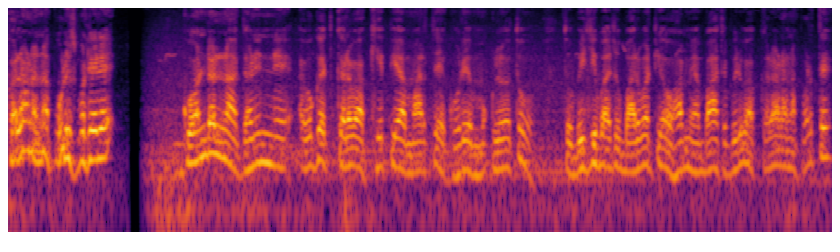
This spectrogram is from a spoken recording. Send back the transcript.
કલાણાના પોલીસ પટેલે ગોંડલના ધણીને અવગત કરવા ખેપિયા મારતે ઘોડે મોકલ્યો હતો. તો બીજી બાજુ બારવટીયાઓ સામે બાથ ભીડવા કલાણાના પડતે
